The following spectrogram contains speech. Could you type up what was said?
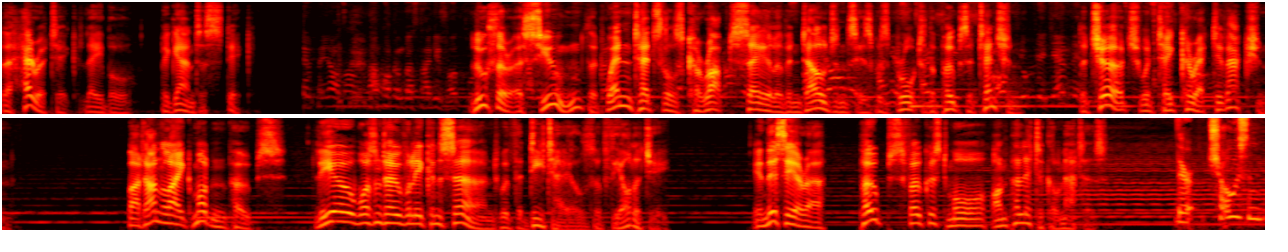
the heretic label began to stick. Luther assumed that when Tetzel's corrupt sale of indulgences was brought to the Pope's attention, the Church would take corrective action. But unlike modern popes, Leo wasn't overly concerned with the details of theology. In this era, popes focused more on political matters. They're chosen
